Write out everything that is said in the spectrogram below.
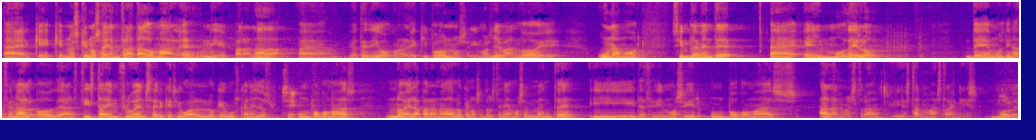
eh, que, que no es que nos hayan tratado mal, ¿eh? ni para nada. Eh, ya te digo, con el equipo nos seguimos llevando y un amor. Simplemente el modelo de multinacional o de artista influencer, que es igual lo que buscan ellos Sí. un poco más, no era para nada lo que nosotros teníamos en mente y decidimos ir un poco más a la nuestra y estar más tranquilos. Molt bé.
